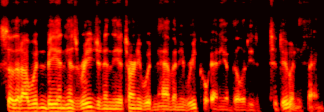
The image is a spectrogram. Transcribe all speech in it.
so that I wouldn't be in his region, and the attorney wouldn't have any any ability to, to do anything.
